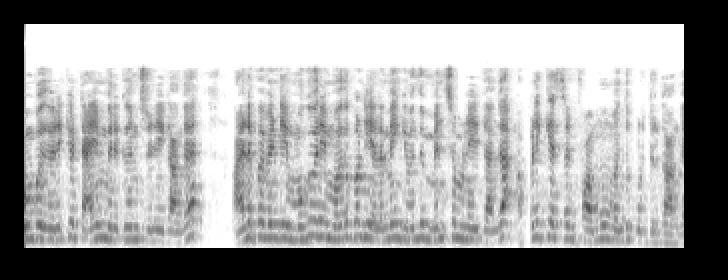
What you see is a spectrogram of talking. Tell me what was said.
ஒன்பது வரைக்கும் டைம் இருக்குன்னு சொல்லியிருக்காங்க. அனுப்ப வேண்டிய முகவரி முதற்கொண்டு எல்லாமே இங்க வந்து மென்ஷன் பண்ணியிருக்காங்க. அப்ளிகேஷன் ஃபார்மும் வந்து கொடுத்திருக்காங்க.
